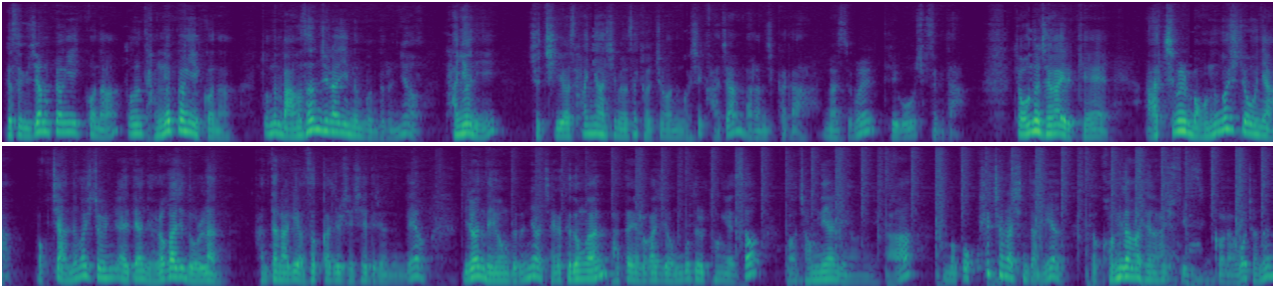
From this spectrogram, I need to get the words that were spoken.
그래서 위장병이 있거나 또는 당뇨병이 있거나 또는 망선질환이 있는 분들은요. 당연히 주치의와 상의하시면서 결정하는 것이 가장 바람직하다. 이 말씀을 드리고 싶습니다. 자, 오늘 제가 이렇게 아침을 먹는 것이 좋으냐, 먹지 않는 것이 좋으냐에 대한 여러 가지 논란, 간단하게 여섯 가지를 제시해 드렸는데요. 이런 내용들은요, 제가 그동안 봤던 여러 가지 연구들을 통해서 어, 정리한 내용이니까 한번 꼭 실천하신다면 더 건강한 생활 하실 수 있을 거라고 저는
